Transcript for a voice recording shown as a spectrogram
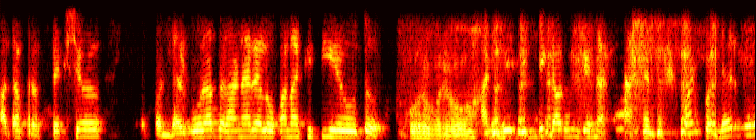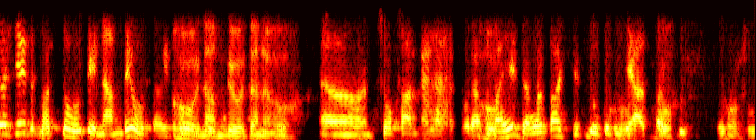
आता प्रत्यक्ष पंढरपुरात राहणाऱ्या लोकांना किती हे होतं? बरोबर हो. आणि हे दिंडी काढून घेणार. पण पंढरपुराचे भक्त होते नामदेव होत. हो नामदेव होता ना हो. सोफा मेला हो. हे जवळपासचेच लोक असतात हो.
